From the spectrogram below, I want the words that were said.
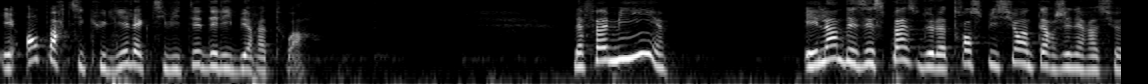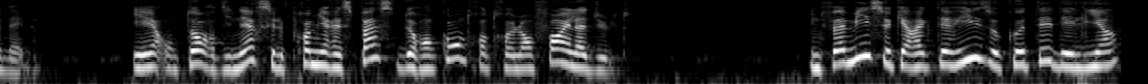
et en particulier l'activité délibératoire. La famille est l'un des espaces de la transmission intergénérationnelle. Et en temps ordinaire, c'est le premier espace de rencontre entre l'enfant et l'adulte. Une famille se caractérise aux côtés des liens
